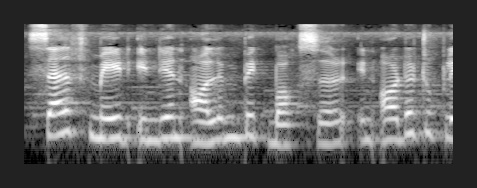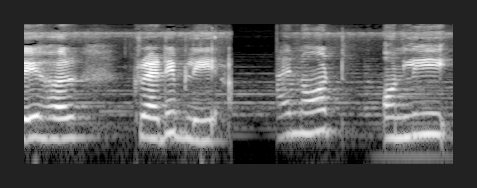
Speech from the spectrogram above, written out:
self made Indian Olympic boxer. In order to play her credibly, I not only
